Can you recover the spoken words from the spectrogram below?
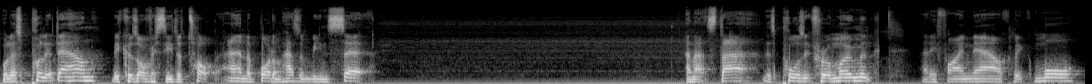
well, let's pull it down because obviously the top and the bottom hasn't been set. And that's that. Let's pause it for a moment. And if I now click more,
